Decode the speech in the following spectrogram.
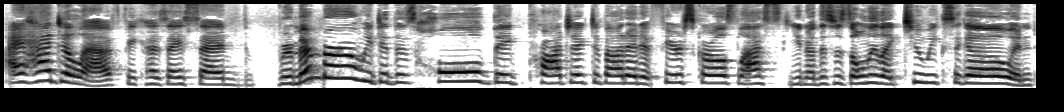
I had to laugh because I said, Remember, we did this whole big project about it at Fierce Girls last, you know, this was only like two weeks ago. And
